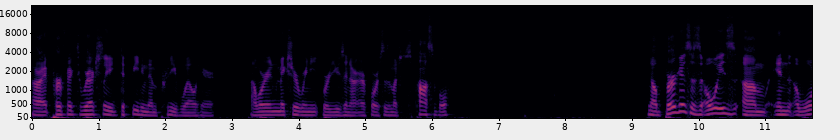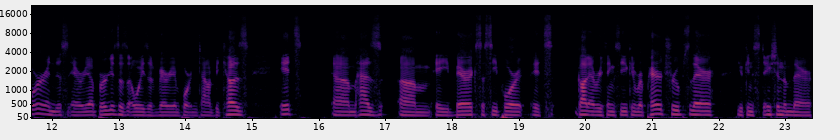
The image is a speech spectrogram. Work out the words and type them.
Alright, perfect. We're actually defeating them pretty well here. Uh, we're going to make sure we need, we're using our air force as much as possible. Now, Burgas is always, um, in a war in this area, Burgas is always a very important town because it um, has um, a barracks, a seaport. It's got everything, so you can repair troops there. You can station them there.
